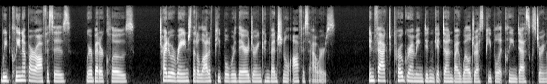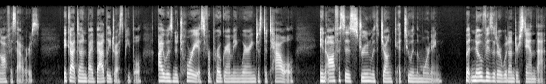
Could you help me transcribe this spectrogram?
We'd clean up our offices, wear better clothes, try to arrange that a lot of people were there during conventional office hours. In fact, programming didn't get done by well dressed people at clean desks during office hours. It got done by badly dressed people. I was notorious for programming wearing just a towel in offices strewn with junk at 2 in the morning. But no visitor would understand that,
